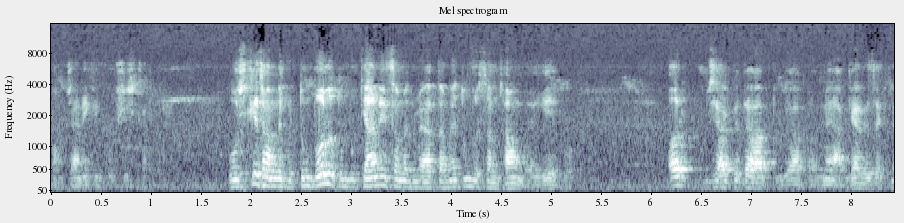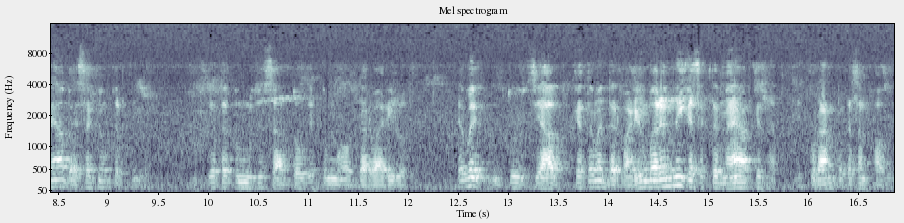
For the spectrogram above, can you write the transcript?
पहुँचाने की कोशिश कर रहा है। उसके सामने तुम बोलो, तुमको क्या नहीं समझ में आता? मैं तुमको समझाऊँगा, ये वो। और शाह आप आप हमें आज्ञा दे सकते हैं, आप ऐसा क्यों करती हो? कहता तुम मुझे साथ दोगे, तुम और दरबारी लोग। भाई तो सियाब कहता मैं दरबारी बारे में नहीं कह सकते, मैं आपके साथ कुरान पर कसम खाऊँ।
